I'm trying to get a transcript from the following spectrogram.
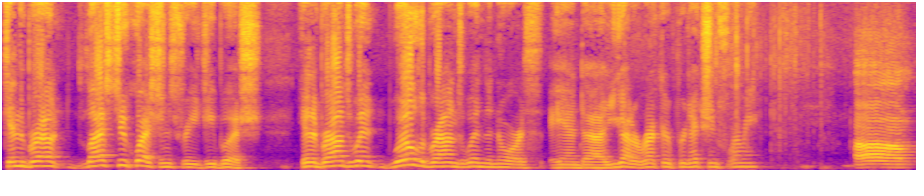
can the Brown last two questions for you, G. Bush? Can the Browns win? Will the Browns win the North? And uh, you got a record prediction for me? Um,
